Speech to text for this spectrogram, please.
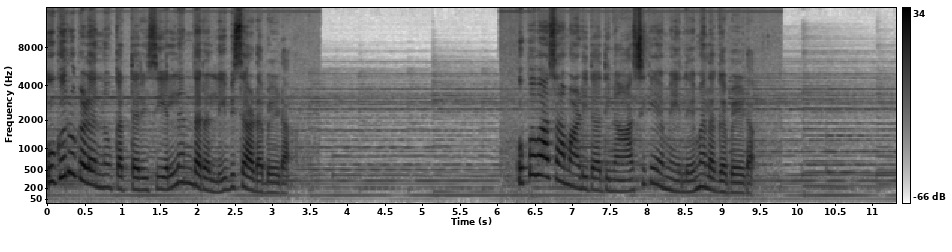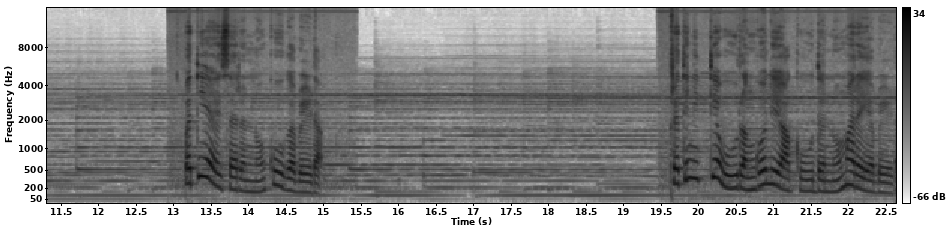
ಉಗುರುಗಳನ್ನು ಕತ್ತರಿಸಿ ಎಲ್ಲೆಂದರಲ್ಲಿ ಬಿಸಾಡಬೇಡ. ಉಪವಾಸ ಮಾಡಿದ ದಿನ ಹಾಸಿಗೆಯ ಮೇಲೆ ಮಲಗಬೇಡ. ಪತಿಯ ಹೆಸರನ್ನು ಕೂಗಬೇಡ. ಪ್ರತಿನಿತ್ಯವೂ ರಂಗೋಲಿ ಹಾಕುವುದನ್ನು ಮರೆಯಬೇಡ.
